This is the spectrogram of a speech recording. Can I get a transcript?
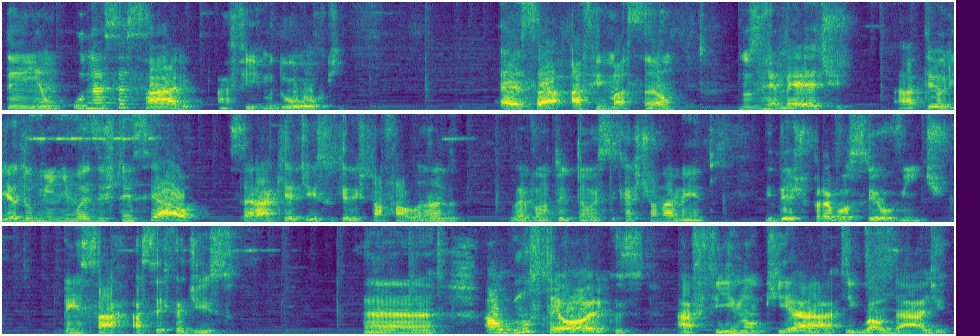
tenham o necessário, afirma Dworkin. Essa afirmação nos remete à teoria do mínimo existencial. Será que é disso que ele está falando? Levanto então esse questionamento e deixo para você, ouvinte, pensar acerca disso. Uh, alguns teóricos afirmam que a igualdade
